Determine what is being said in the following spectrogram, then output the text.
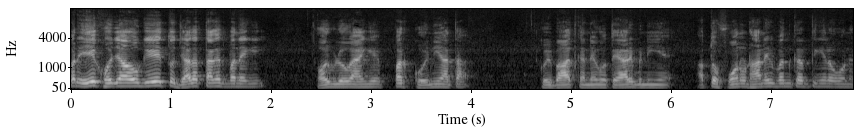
पर एक हो जाओगे तो ज़्यादा ताकत बनेगी, और भी लोग आएँगे, पर कोई नहीं आता। कोई बात करने को तैयार भी नहीं है। अब तो फ़ोन उठाने भी बंद कर दिए लोगों ने।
